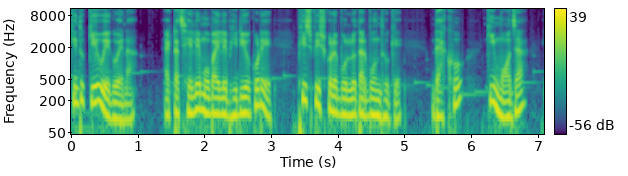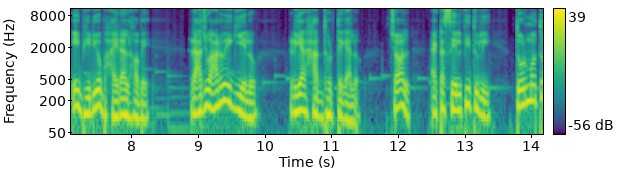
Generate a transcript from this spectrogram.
কিন্তু কেউ এগোয় না। একটা ছেলে মোবাইলে ভিডিও করে ফিসফিস করে বলল তার বন্ধুকে, দেখো কি মজা, এই ভিডিও ভাইরাল হবে। রাজু আরও এগিয়ে এলো। রিয়ার হাত ধরতে গেল। চল, একটা সেলফি তুলি। তোর মতো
